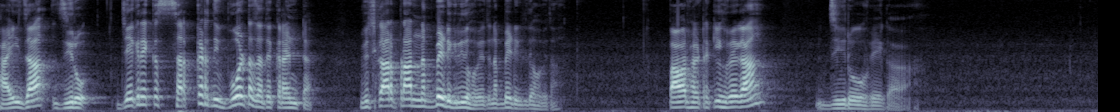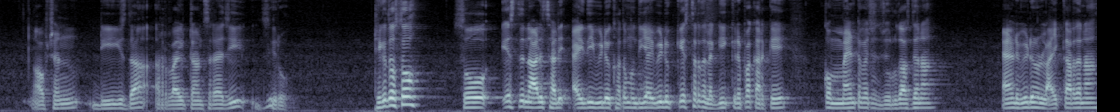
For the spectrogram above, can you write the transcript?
ਹਾਈ ਜਾਂ ਜ਼ੀਰੋ ਜੇਕਰ ਇੱਕ ਸਰਕਟ ਦੀ ਵੋਲਟੇਜ ਅਤੇ ਕਰੰਟ ਵਿਚਕਾਰ ਪੜਾਅ 90 ਡਿਗਰੀ ਦਾ ਹੋਵੇ ਤੇ 90 ਡਿਗਰੀ ਦਾ ਹੋਵੇ ਤਾਂ। ਪਾਵਰ ਫੈਕਟਰ ਕੀ ਹੋਵੇਗਾ? ਜ਼ੀਰੋ ਹੋਵੇਗਾ। Option D is the right answer ਹੈ ਜੀ 0 ਠੀਕ ਹੈ ਦੋਸਤੋ? ਸੋ ਇਸ ਦੇ ਨਾਲ ਹੀ ਸਾਡੀ ਅੱਜ ਦੀ ਵੀਡੀਓ ਖਤਮ ਹੁੰਦੀ ਹੈ। ਵੀਡੀਓ ਕਿਸ ਤਰ੍ਹਾਂ ਦੀ ਲੱਗੀ, ਕਿਰਪਾ ਕਰਕੇ ਕਮੈਂਟ ਵਿੱਚ ਜ਼ਰੂਰ ਦੱਸ ਦੇਣਾ। ਐਂਡ ਵੀਡੀਓ ਨੂੰ ਲਾਈਕ ਕਰ ਦੇਣਾ।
